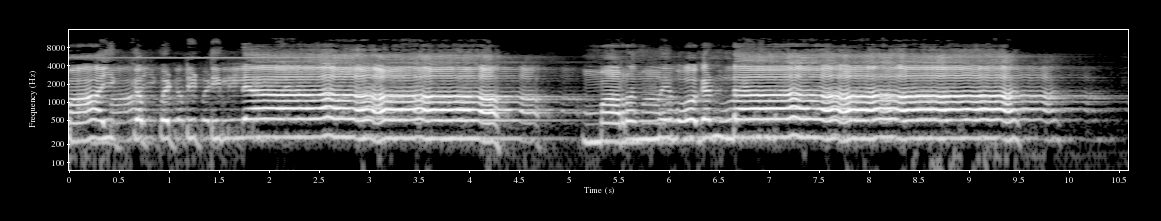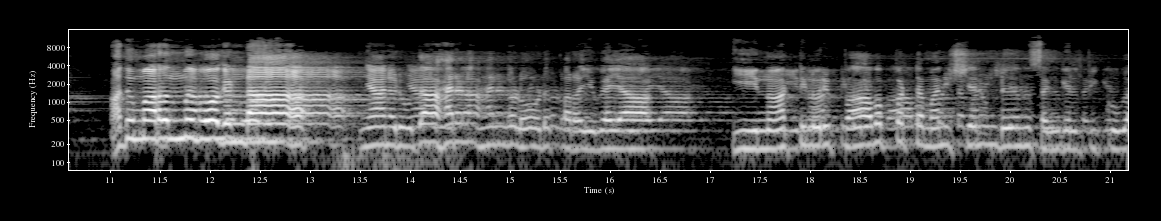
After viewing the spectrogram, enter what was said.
മായിക്കപ്പെട്ടിട്ടില്ല. മറന്നു പോകണ്ട. അത് മറന്നു പോകണ്ട. ഞാനൊരു ഉദാഹരണം നിങ്ങളോട് പറയുകയാ. ഈ നാട്ടിൽ ഒരു പാവപ്പെട്ട മനുഷ്യനുണ്ട് എന്ന് സങ്കല്പിക്കുക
